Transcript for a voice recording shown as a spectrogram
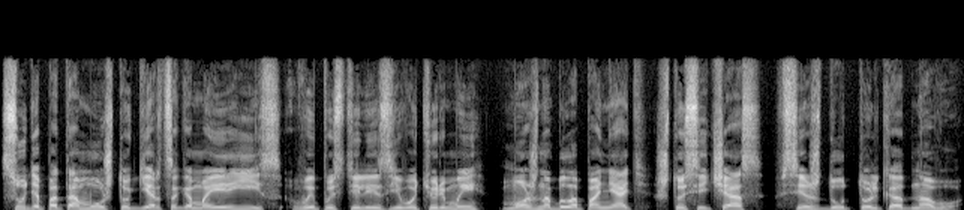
Судя по тому, что герцога Майрис выпустили из его тюрьмы, можно было понять, что сейчас все ждут только одного.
